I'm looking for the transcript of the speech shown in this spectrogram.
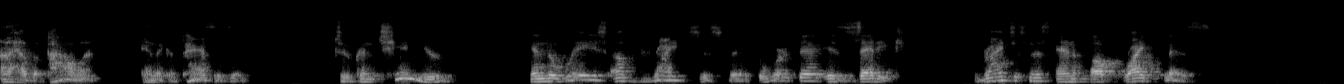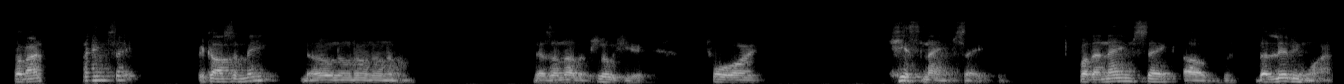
I have the power and the capacity to continue in the ways of righteousness. The word there is zedek, righteousness and uprightness. For my name's sake, because of me? No, no, no, no, no. There's another clue here. For his namesake, for the namesake of the living one.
